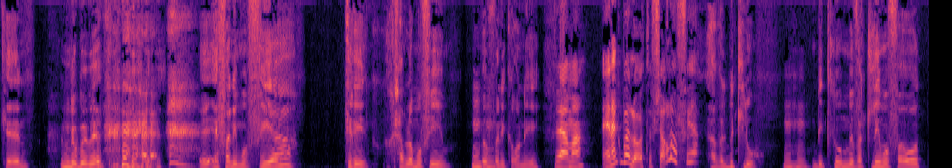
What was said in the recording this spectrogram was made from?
כן, נו באמת. אה, איפה אני מופיע? תראי, עכשיו לא מופיעים באופן עקרוני, למה? אין הגבלות, אפשר להופיע. אבל ביטלו. ביטלו, מבטלים הופעות,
